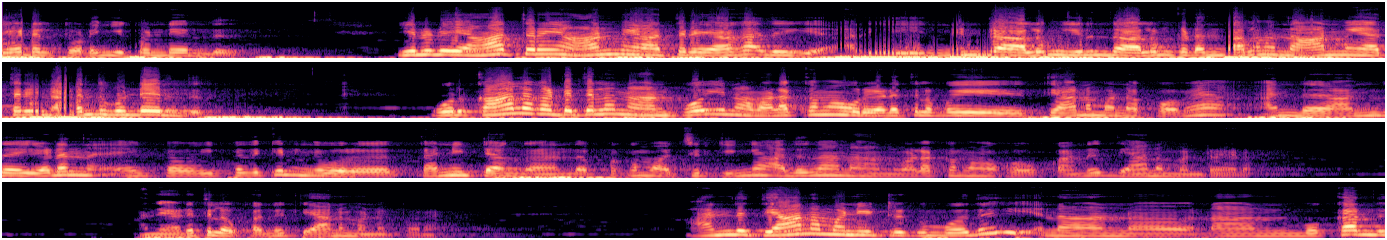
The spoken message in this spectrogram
தேடல் தொடங்கி கொண்டே இருந்தது. என்னுடைய யாத்திரை ஆண்மை யாத்திரையாக அது அது நின்றாலும் இருந்தாலும் கிடந்தாலும் அந்த ஆண்மை யாத்திரை நடந்து கொண்டே இருந்தது. ஒரு காலகட்டத்தில் நான் போய் நான் வழக்கமாக ஒரு இடத்துல போய் தியானம் பண்ண போவேன். அந்த அந்த இடம் இப்போ இப்போதைக்கு நீங்கள் ஒரு தண்ணி டேங்க அந்த பக்கமாக வச்சுருக்கீங்க. அதுதான் நான் வழக்கமாக உட்காந்து தியானம் பண்ணுற இடம். அந்த இடத்துல உட்காந்து தியானம் பண்ண போகிறேன் அந்த தியானம் பண்ணிகிட்டு இருக்கும்போது நான் நான் உட்காந்து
